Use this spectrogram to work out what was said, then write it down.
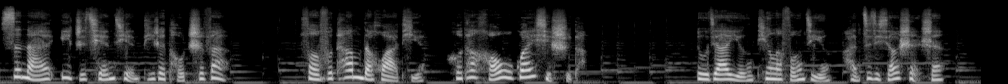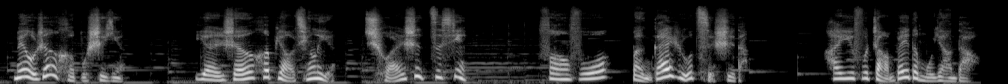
思南一直浅浅低着头吃饭，仿佛他们的话题和他毫无关系似的。杜佳莹听了冯景喊自己小婶婶，没有任何不适应，眼神和表情里全是自信，仿佛。本该如此似的，还一副长辈的模样道：“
